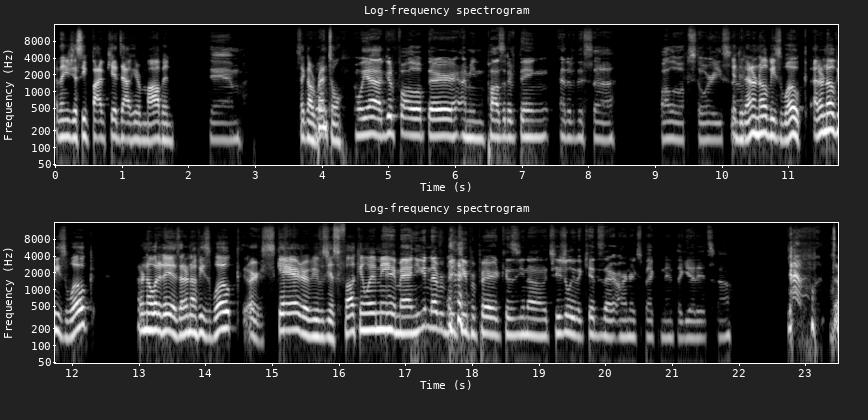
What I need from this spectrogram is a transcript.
And then you just see five kids out here mobbing. damn. It's like a Well, rental. Well, yeah, good follow up there. I mean, positive thing out of this uh follow up story. So. Yeah, dude, I don't know if he's woke. I don't know if he's woke. I don't know what it is. I don't know if he's woke or scared or if he was just fucking with me. Hey man, you can never be too prepared because you know it's usually the kids that aren't expecting it that get it. So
